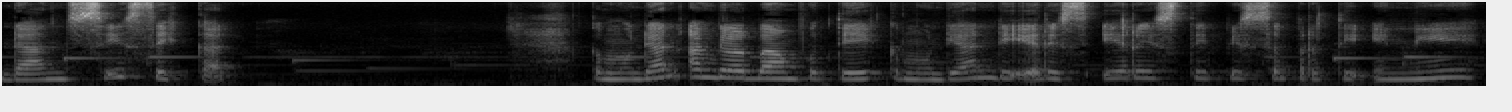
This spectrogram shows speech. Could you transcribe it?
dan sisihkan. Kemudian ambil bawang putih kemudian diiris-iris tipis seperti ini.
